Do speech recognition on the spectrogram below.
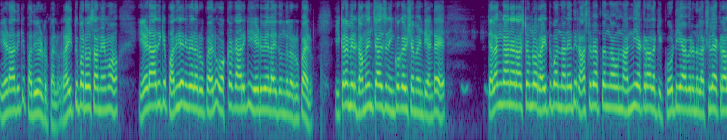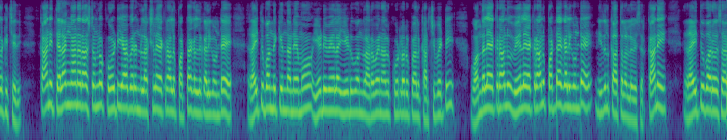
ఏడాదికి పదివేల రూపాయలు. రైతు భరోసానేమో ఏడాదికి పదిహేను వేల రూపాయలు ఒక్క కారుకి ఏడు వేల ఐదు వందల రూపాయలు. ఇక్కడ మీరు గమనించాల్సిన ఇంకొక విషయం ఏంటి అంటే తెలంగాణ రాష్ట్రంలో రైతు బంధు అనేది రాష్ట్ర వ్యాప్తంగా ఉన్న అన్ని ఎకరాలకి కోటి యాభై రెండు లక్షల ఎకరాలకు ఇచ్చేది. కానీ తెలంగాణ రాష్ట్రంలో కోటి యాభై రెండు లక్షల ఎకరాలు పట్టా కలిగి కలిగి ఉంటే రైతు బంధు కిందనేమో ఏడు వేల ఏడు వందల అరవై నాలుగు కోట్ల రూపాయలు ఖర్చు పెట్టి వందల ఎకరాలు వేల ఎకరాలు పట్టా కలిగి ఉంటే నిధులు ఖాతాలలో వేశారు. కానీ రైతు భరోసా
